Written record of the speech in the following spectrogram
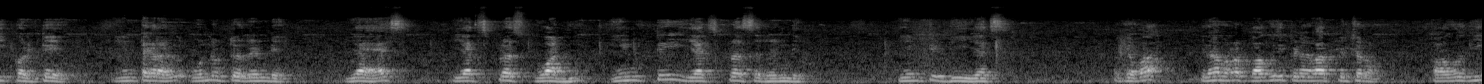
ஈக்குவல் டு இன்டகரல் ஒன்று டு ரெண்டு x x plus one into x plus ரெண்டு இன்ட்டு டிஎக்ஸ் ஓகேவா இதெல்லாம் பண்ணுறோம் பகுதி பின்னங்களாக பிரிச்சிடுறோம். பகுதி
